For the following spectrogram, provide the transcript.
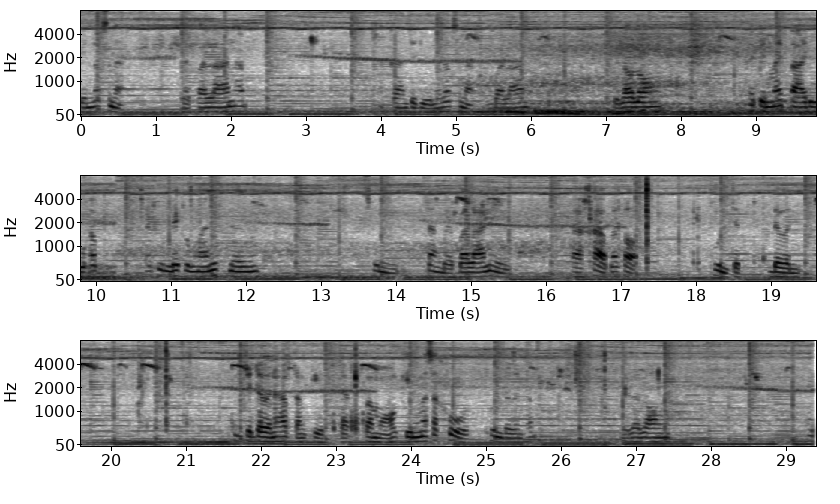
เป็นลักษณะแบบบาลานครับ การจะอยู่ในลักษณะของบาลานเดี๋ยวเราลองให้เป็นไม้ตายดูครับ ให้ทุ่นเล็กลงมานิดนึง ทุ่นตั้งแบบบาลานนี่ตาคาบแล้วก็ ทุนจะเดินทุนจะเดินนะครับ สังเกตจากปลาหมอกินเมื่อสักครู่ทุ่นเดินครับ เดี๋ยวเราลองให้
